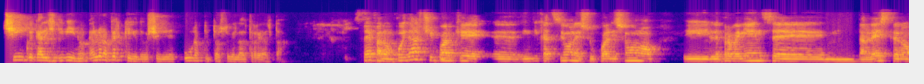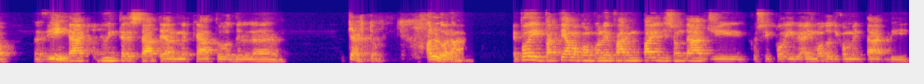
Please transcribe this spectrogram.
5 calici di vino. E allora perché io devo scegliere una piuttosto che l'altra realtà? Stefano, puoi darci qualche eh, indicazione su quali sono i, le provenienze mh, dall'estero eh, sì. in Italia più interessate al mercato del... Certo. Allora... E poi partiamo con, volevo fare un paio di sondaggi, così poi hai modo di commentarli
